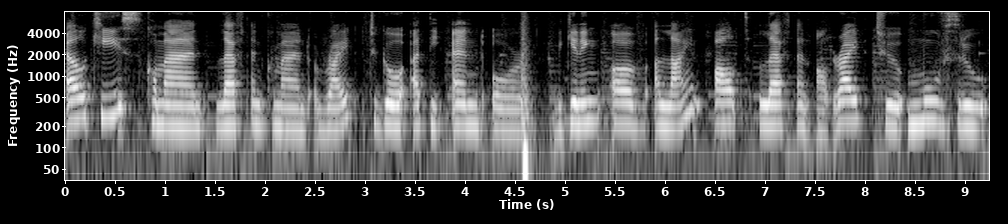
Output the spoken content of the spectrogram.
L keys, command left and command right to go at the end or beginning of a line, alt left and alt right to move through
